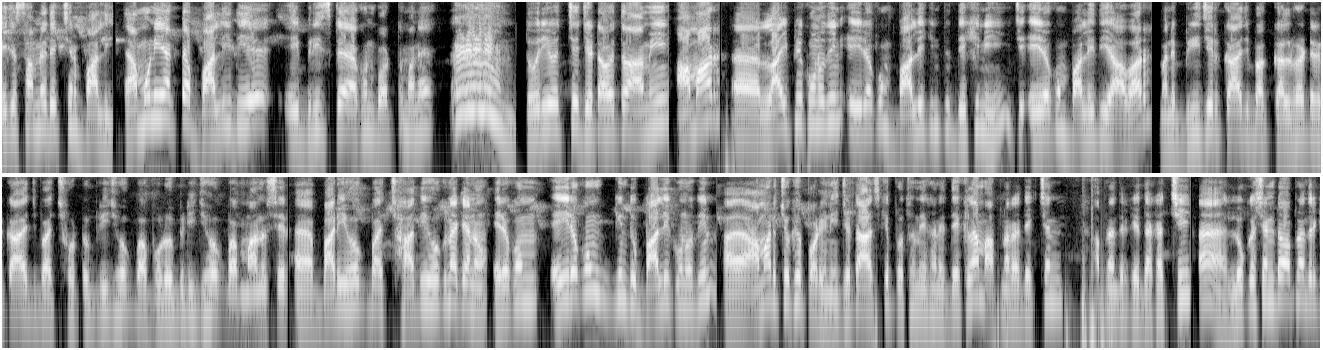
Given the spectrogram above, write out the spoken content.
এই যে সামনে দেখছেন বালি, এমনই একটা বালি দিয়ে এই ব্রিজটা এখন বর্তমানে তৈরি হচ্ছে, যেটা হয়তো আমি আমার লাইফে কোনোদিন এইরকম বালি কিন্তু দেখিনি, যে এইরকম বালি দিয়ে আবার মানে ব্রিজের কাজ বা কালভার্টের কাজ বা ছোট ব্রিজ হোক বা বড় ব্রিজ হোক বা মানুষের বাড়ি হোক বা ছাদি হোক না কেন, এরকম, এইরকম কিন্তু বালি কোনোদিন আমার চোখে পড়েনি, যেটা আজকে প্রথমে এখানে দেখলাম, আপনারা দেখছেন, আপনাদেরকে দেখাচ্ছি হ্যাঁ লোকেশনটাও আপনাদেরকে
